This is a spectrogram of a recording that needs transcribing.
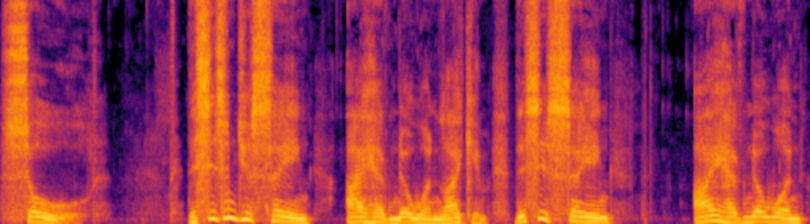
souled. This isn't just saying, I have no one like him. This is saying, I have no one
